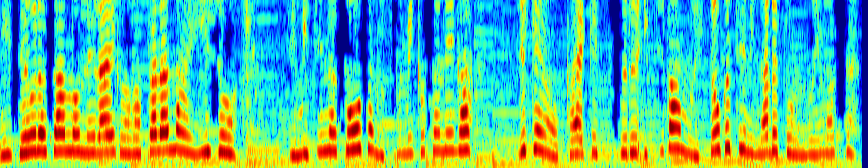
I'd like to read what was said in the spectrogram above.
偽浦さんの狙いがわからない以上地道な捜査の積み重ねが事件を解決する一番の糸口になると思います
